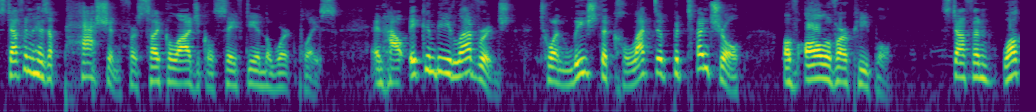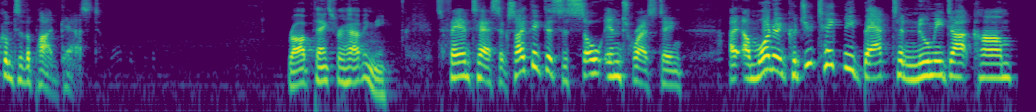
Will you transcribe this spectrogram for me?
Stefan has a passion for psychological safety in the workplace and how it can be leveraged to unleash the collective potential of all of our people. Stefan, welcome to the podcast. Rob, thanks for having me. It's fantastic. So I think this is so interesting. I, am wondering, could you take me back to Numi.com?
